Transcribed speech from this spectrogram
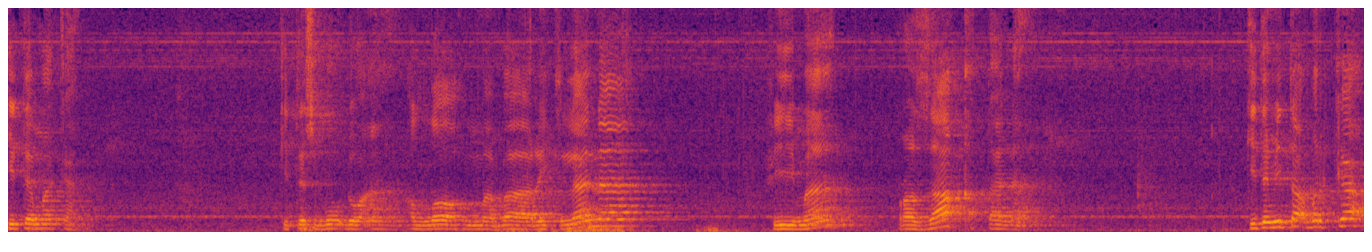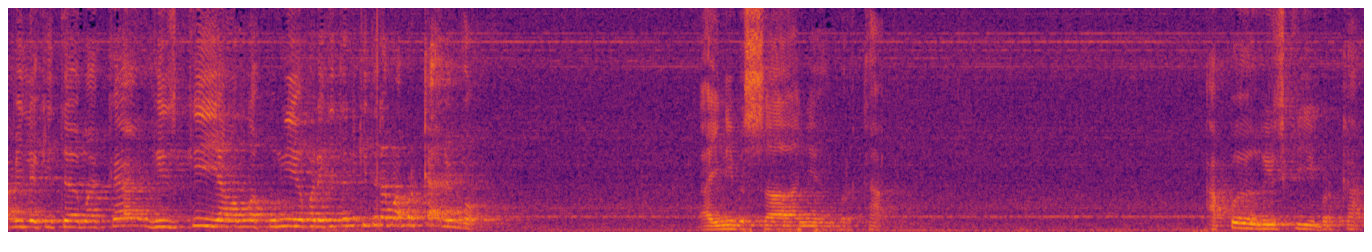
Kita makan kita sebut doa Allahumma barik lana fi ma razaqtana kita minta berkat bila kita makan rezeki yang Allah kurnia pada kita ni kita dapat berkat juga. Ah ini besarnya berkat. Apa rezeki berkat?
